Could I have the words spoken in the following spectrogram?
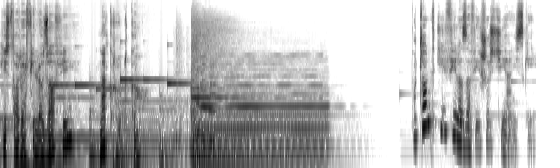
Historia filozofii na krótko. Początki filozofii chrześcijańskiej.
